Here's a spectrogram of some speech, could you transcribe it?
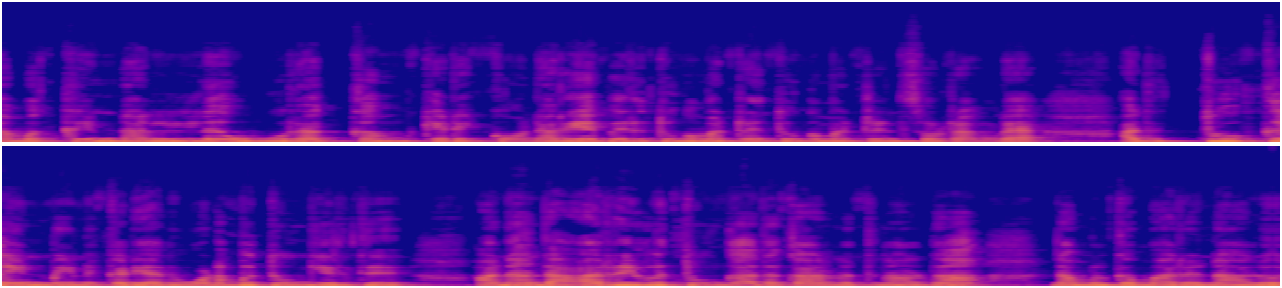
நமக்கு நல்ல உறக்கம் கிடைக்கும். நிறைய பேர் தூங்க மாட்டேன் தூங்க மாட்டேன்னு சொல்கிறாங்களே அது தூக்க இன்மைன்னு கிடையாது. உடம்பு தூங்கிடுது ஆனால் அந்த அறிவு தூங்காத காரணத்தினால்தான் நம்மளுக்கு மறுநாள்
